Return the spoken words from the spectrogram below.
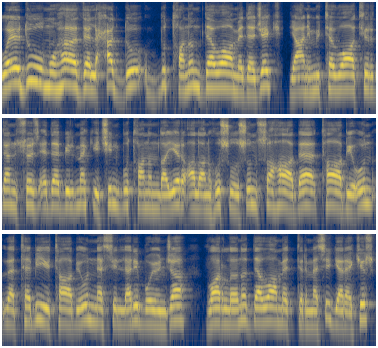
Ve yedumu hazel haddu bu tanım devam edecek. Yani mütevatirden söz edebilmek için bu tanımda yer alan hususun sahabe, tabiun ve tebi tabiun nesilleri boyunca varlığını devam ettirmesi gerekir.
